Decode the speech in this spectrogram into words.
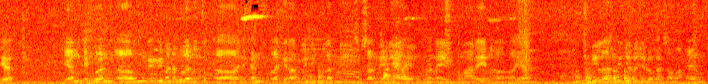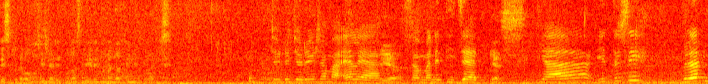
Ya. Ya mungkin bulan eh, mungkin gimana bulan untuk eh, ini kan lagi rame nih bulan di sosial media mengenai kemarin eh, yang dibilang dijodoh-jodohkan sama El mungkin seperti apa mungkin dari bulan sendiri menanggapi ini bulan. Jodoh-jodohin sama El ya, Iya. sama netizen. Yes. Ya itu sih bulan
